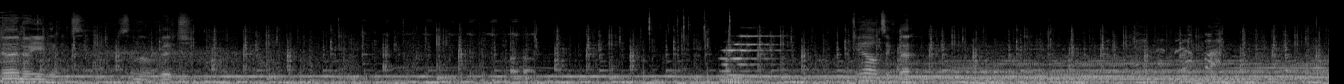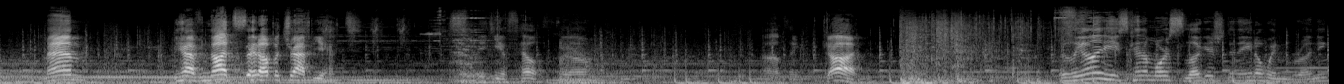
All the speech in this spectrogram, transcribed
No, no, you didn't. Son of a bitch. Yeah, I'll take that. Ma'am, you have not set up a trap yet. Speaking of health, though. Oh, thank God. With Leon, he's kind of more sluggish than Ada when running.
